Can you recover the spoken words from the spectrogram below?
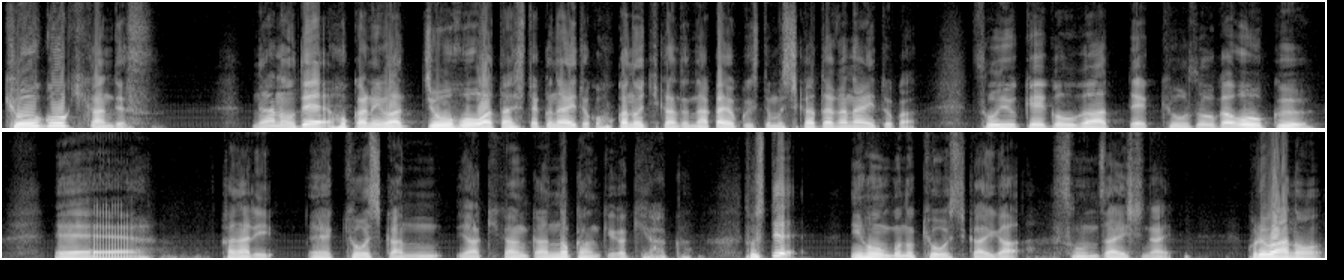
競合機関です。なので他には情報を渡したくないとか他の機関と仲良くしても仕方がないとかそういう傾向があって競争が多く、えー、かなり、えー、教師間や機関間の関係が希薄。そして日本語の教師会が存在しない。これはあの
